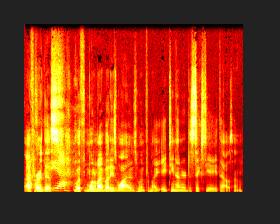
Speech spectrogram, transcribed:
I've heard this Yeah. with one of my buddy's wives went from like 1,800 to 68,000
